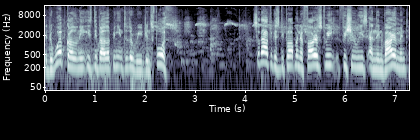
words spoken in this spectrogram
the De colony is developing into the region's fourth. South Africa's Department of Forestry, Fisheries and the Environment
